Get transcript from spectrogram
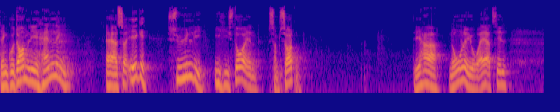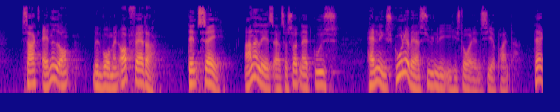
Den guddommelige handling er altså ikke synlig i historien som sådan. Det har nogle jo er til sagt andet om, men hvor man opfatter den sag anderledes, altså sådan at Guds handling skulle være synlig i historien, siger Brænter. Der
